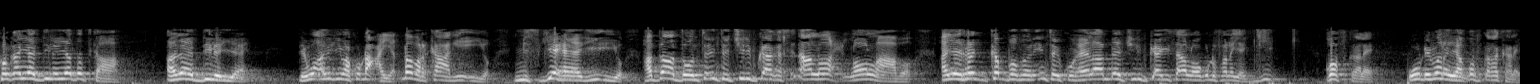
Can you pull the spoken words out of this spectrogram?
kolka ayaa dilaya dadkaa adaa dilaya. Dee waa adigii baa ku dhacaya dhabarkaagii iyo misgahaagii iyo haddaad doonto inta jilibkaaga sidaa loo loo laabo ayay rag ka badan intay ku helaan baa jilibkaagii saa loogu dhufanaya. Gig qof kale wuu dhimanayaa qofkaa kale.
